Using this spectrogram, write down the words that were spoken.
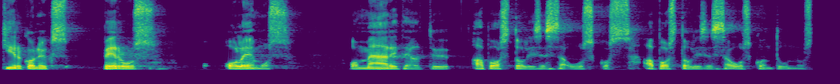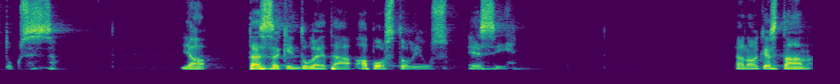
Kirkon yksi perusolemus on määritelty apostolisessa uskossa, apostolisessa uskon tunnustuksessa. Ja tässäkin tulee tämä apostolius esiin. Ja on oikeastaan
